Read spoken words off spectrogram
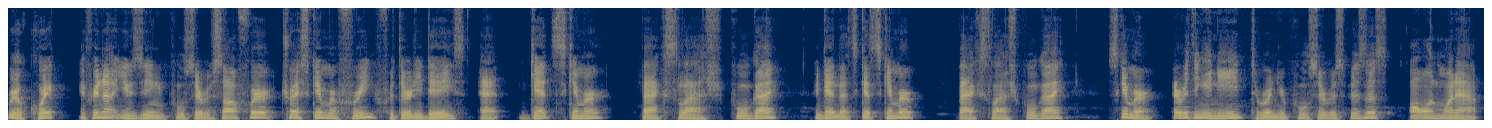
Real quick, if you're not using pool service software, try Skimmer free for 30 days at getskimmer backslash pool guy. Again, that's getskimmer backslash pool guy. Skimmer, everything you need to run your pool service business all in one app.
